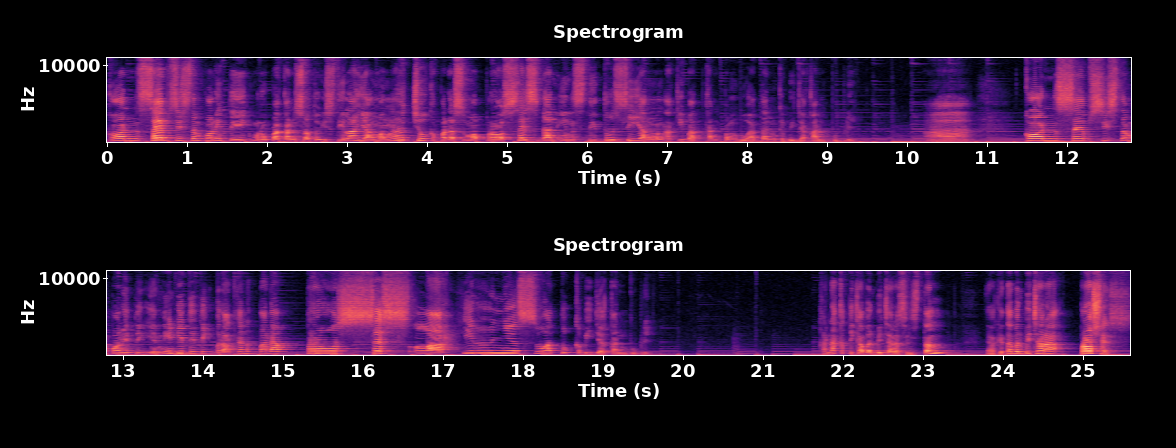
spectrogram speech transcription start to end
konsep sistem politik merupakan suatu istilah yang mengacu kepada semua proses dan institusi yang mengakibatkan pembuatan kebijakan publik. Nah, konsep sistem politik ini dititik beratkan kepada proses lahirnya suatu kebijakan publik. Karena ketika berbicara sistem, ya kita berbicara proses.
